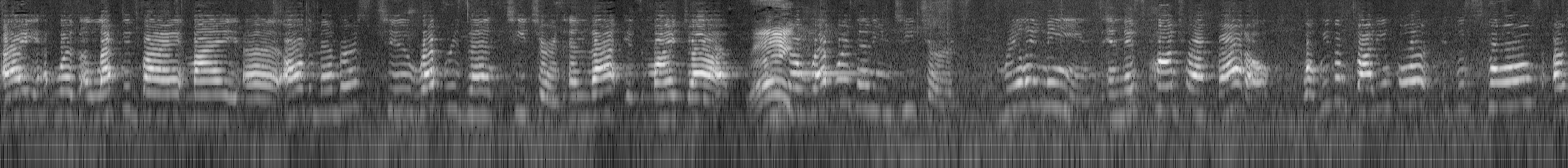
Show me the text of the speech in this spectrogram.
I was elected by my uh, all the members to represent teachers, and that is my job. And so representing teachers really means in this contract battle, what we've been fighting for is the schools our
